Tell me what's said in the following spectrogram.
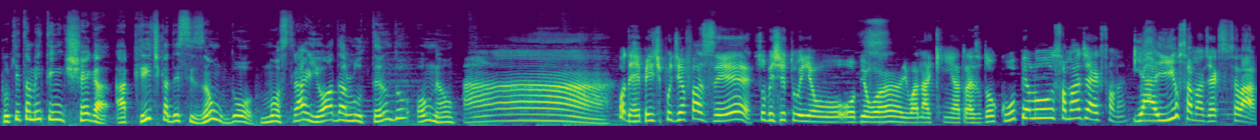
Porque também tem, chega a crítica decisão do mostrar Yoda lutando ou não. Ah. Pô, de repente podia fazer. Substituir o Obi-Wan e o Anakin atrás do Doku pelo Samuel Jackson, né? E aí o Samuel Jackson, sei lá,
